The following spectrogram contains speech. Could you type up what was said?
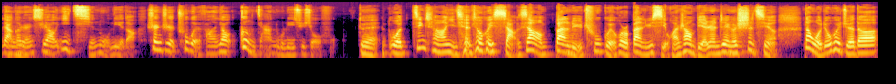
两个人是要一起努力的，甚至出轨方要更加努力去修复。对我经常以前就会想象伴侣出轨或者伴侣喜欢上别人这个事情，但我就会觉得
